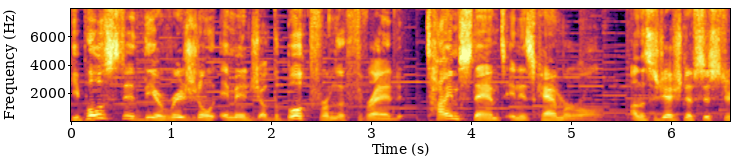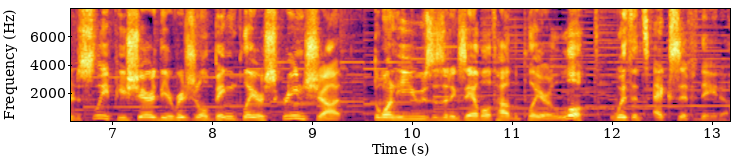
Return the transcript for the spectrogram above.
he posted the original image of the book from the thread, timestamped in his camera roll. On the suggestion of Sister to Sleep, he shared the original Bing player screenshot, the one he used as an example of how the player looked, with its EXIF data.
